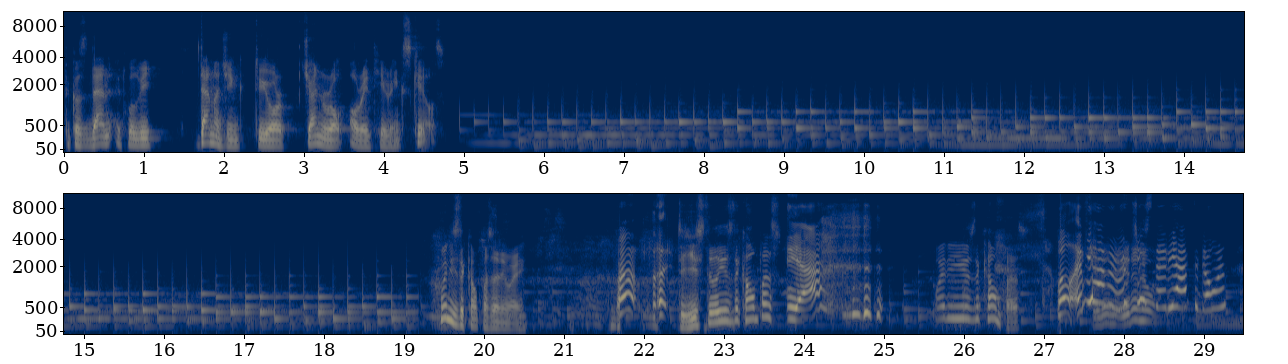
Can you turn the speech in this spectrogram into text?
because then it will be damaging to your general orienteering skills. Who needs the compass anyway? Well, uh, do you still use the compass? Yeah. Why do you use the compass? Well, if you, you have a riches, then you have to go in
